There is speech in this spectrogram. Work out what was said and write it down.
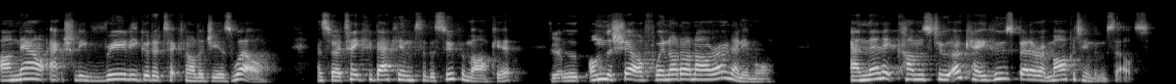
are now actually really good at technology as well. And so I take you back into the supermarket. Yep. On the shelf, we're not on our own anymore. And then it comes to okay, who's better at marketing themselves?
